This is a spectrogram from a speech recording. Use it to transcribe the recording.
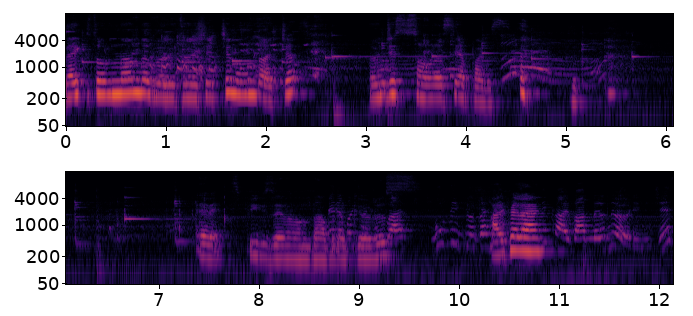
Belki sorundan da böyle tıraş edeceksin onu da açacağız. Öncesi sonrası yaparız. evet bir güzel onu daha Merhaba bırakıyoruz. çocuklar. Bu videoda hem Alperen. çiftlik hayvanlarını öğreneceğiz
